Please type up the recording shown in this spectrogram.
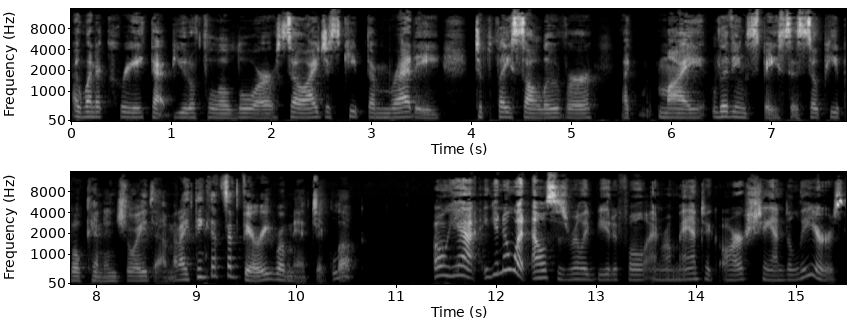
I want to create that beautiful allure. So I just keep them ready to place all over like my living spaces so people can enjoy them. And I think that's a very romantic look. Oh, yeah. You know what else is really beautiful and romantic are chandeliers.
